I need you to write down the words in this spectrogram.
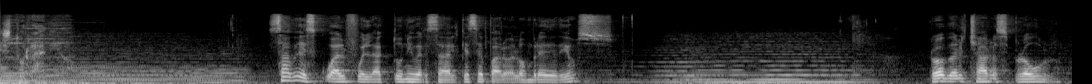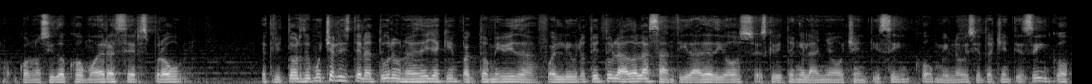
es tu radio. ¿Sabes cuál fue el acto universal que separó al hombre de Dios? Robert Charles Sproul, conocido como R.C. Sproul, escritor de mucha literatura, una de ellas que impactó mi vida fue el libro titulado La Santidad de Dios, escrito en el año 85, 1985,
